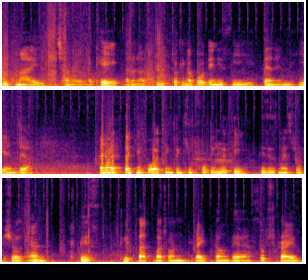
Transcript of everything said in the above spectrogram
with my channel okay? I don't have to be talking about NEC then and here and there. Anyway thank you for watching. Thank you for being with me. This is maestro official. And please click that button right down there. Subscribe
